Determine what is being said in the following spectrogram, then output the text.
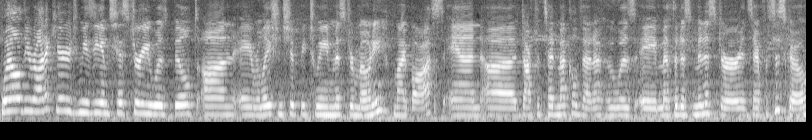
Well, the Erotic Heritage Museum's history was built on a relationship between Mr. Mohney, my boss, and uh, Dr. Ted McIlvenna, who was a Methodist minister in San Francisco,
